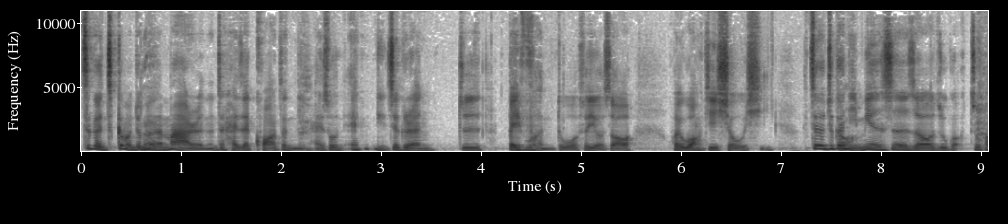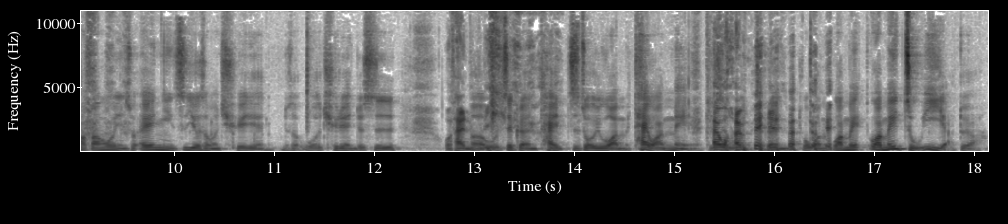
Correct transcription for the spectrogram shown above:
这个根本就没有在骂人呢，这还在夸赞你，还是说，哎，你这个人就是背负很多，所以有时候会忘记休息。这个就跟你面试的时候，如果主考官问你说，哎，你自己有什么缺点？你说我缺点就是我太，呃，我这个人太执着于完美，太完美了，太完美，我完完美完美主义啊，对啊，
